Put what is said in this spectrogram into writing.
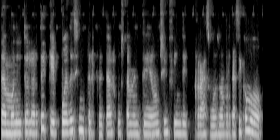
Tan bonito el arte que puedes interpretar justamente un sinfín de rasgos, ¿no? Porque así como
